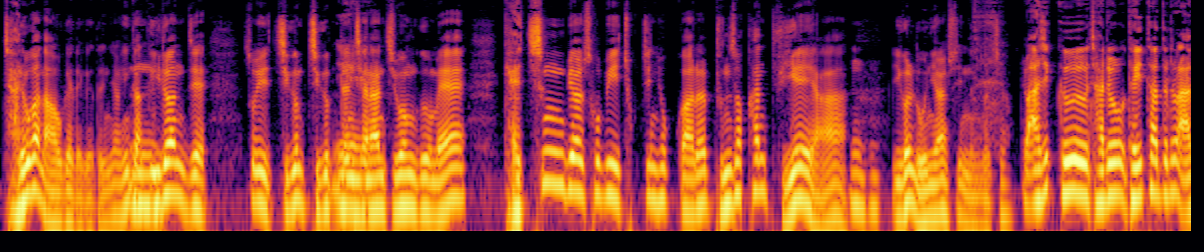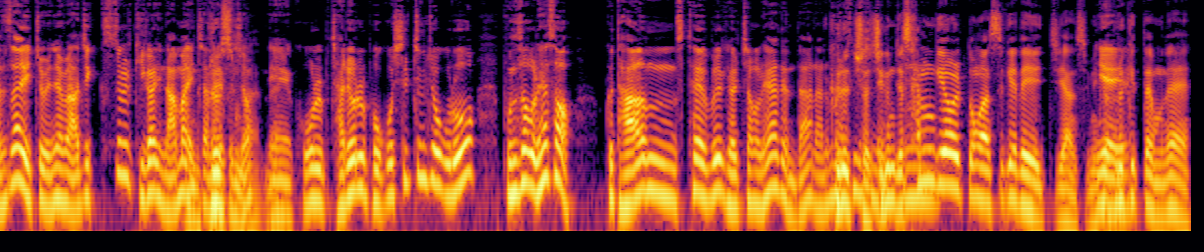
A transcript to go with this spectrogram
자료가 나오게 되거든요. 그러니까 음. 이런 이제 소위 지금 지급된 예. 재난지원금의 계층별 소비 촉진 효과를 분석한 뒤에야 이걸 논의할 수 있는 거죠. 아직 그 자료 데이터들은 안 쌓여 있죠. 왜냐하면 아직 쓸 기간이 남아 있잖아요. 그렇죠? 네. 예, 그걸 자료를 보고 실증적으로 분석을 해서 그 다음 스텝을 결정을 해야 된다라는 그렇죠. 말씀이시네요. 지금 이제 음. 3개월 동안 쓰게 돼 있지 않습니까? 예. 그렇기 때문에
